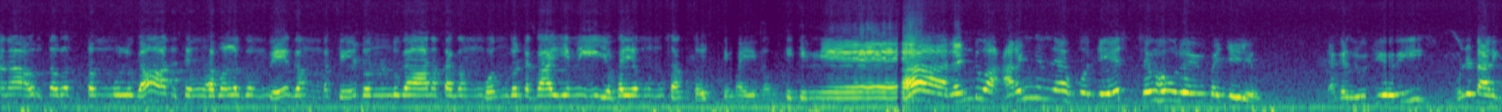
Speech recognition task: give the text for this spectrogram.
అనావృత వృత్తములుగా సింహములకు వేగం చేటుండుగానతగం వందుట కాయమీ భయమున్ సంతృష్టిమైన ఆ రెండు అరణ్యం లేకపోతే సింహములు ఏమి పని చేయలేవు ఎక్కడ తిరుగుతాయి ఉండటానికి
